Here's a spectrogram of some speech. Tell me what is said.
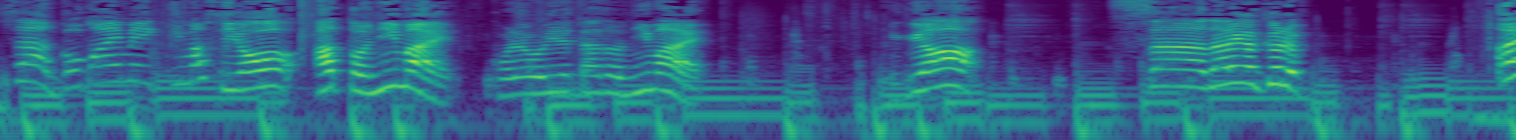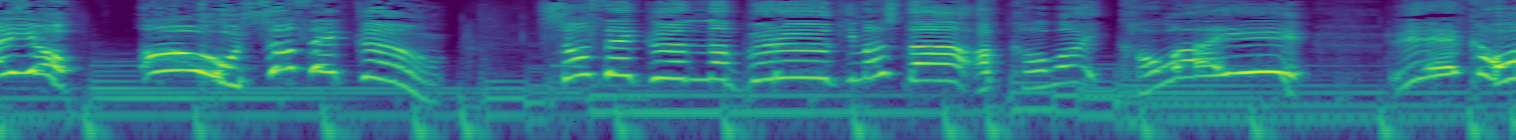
さあ、五枚目いきますよ。あと二枚。これを入れたあと二枚。いくよさあ、誰が来るあいよおー、諸瀬くん諸瀬くんのブルー来ました。あ、かわい。い、かわい。いえー、かわ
